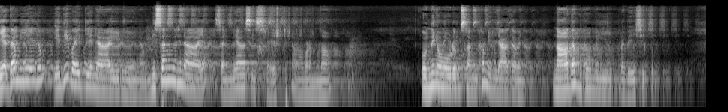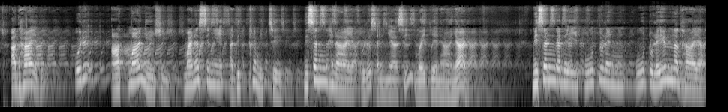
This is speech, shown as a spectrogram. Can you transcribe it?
യഥമിയലും യതിവൈദ്യനായിടേണം. നിസ്സംഗനായ സന്യാസി ശ്രേഷ്ഠനാവണം നാം. ഒന്നിനോടും സംഘമില്ലാത്തവൻ നാദഭൂമിയിൽ പ്രവേശിക്കും. അതായത് ഒരു ആത്മാന്വേഷി മനസ്സിനെ അതിക്രമിച്ച് നിസ്സംഗനായ ഒരു സന്യാസി വൈദ്യനായാൽ നിസ്സംഗതയിൽ പൂത്തുലൻ പൂത്തുലയുന്നതായ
